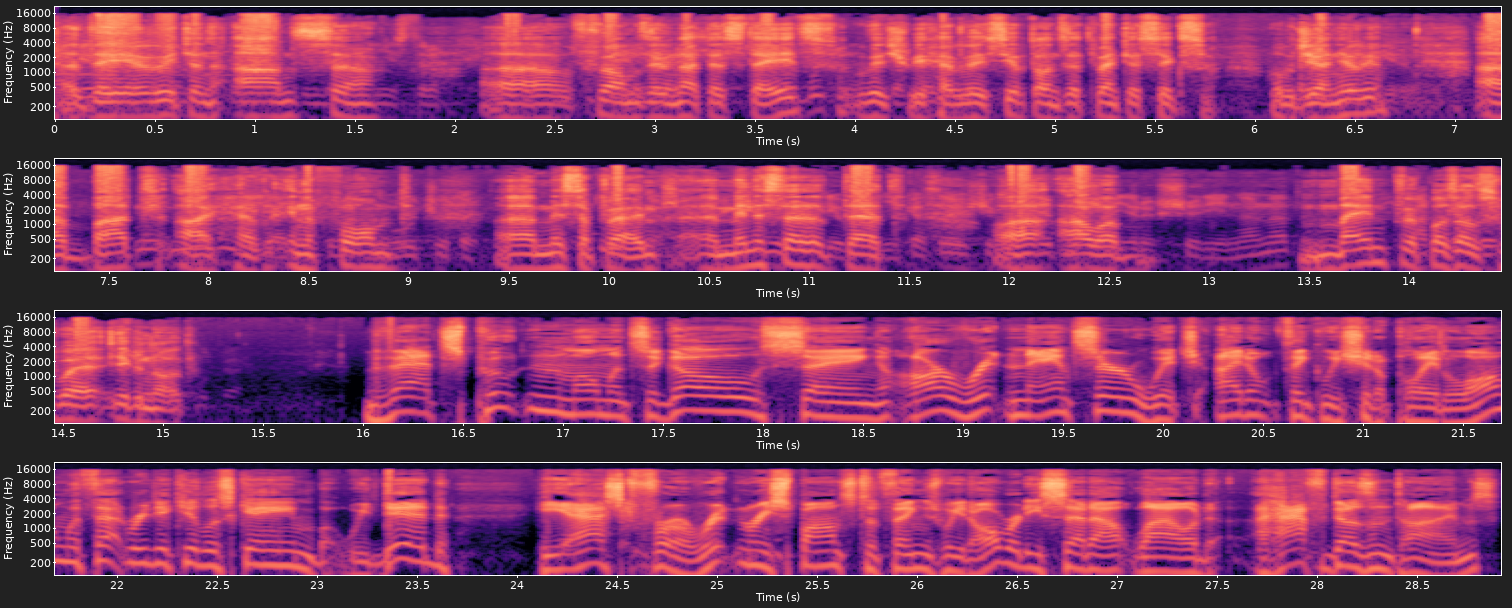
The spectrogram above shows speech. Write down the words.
The written answer uh, from the United States, which we have received on the 26th of January. Uh, but I have informed uh, Mr. Prime uh, Minister that uh, our main proposals were ignored. That's Putin moments ago saying our written answer, which I don't think we should have played along with that ridiculous game, but we did. He asked for a written response to things we'd already said out loud a half dozen times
